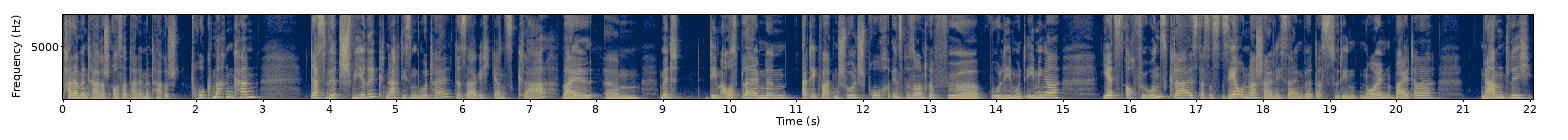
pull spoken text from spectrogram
parlamentarisch, außerparlamentarisch Druck machen kann. Das wird schwierig nach diesem Urteil, das sage ich ganz klar, weil ähm, mit dem ausbleibenden adäquaten Schuldspruch, insbesondere für Wohleben und Eminger, jetzt auch für uns klar ist, dass es sehr unwahrscheinlich sein wird, dass zu den neun weiter namentlich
